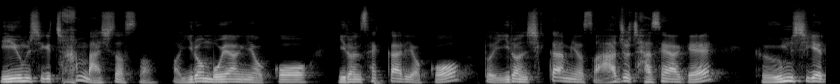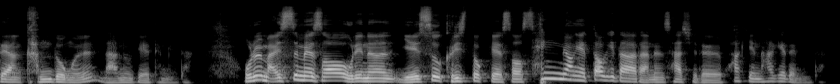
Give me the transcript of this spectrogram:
이 음식이 참 맛있었어. 어, 이런 모양이었고, 이런 색깔이었고, 또 이런 식감이었어. 아주 자세하게 그 음식에 대한 감동을 나누게 됩니다. 오늘 말씀에서 우리는 예수 그리스도께서 생명의 떡이다라는 사실을 확인하게 됩니다.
